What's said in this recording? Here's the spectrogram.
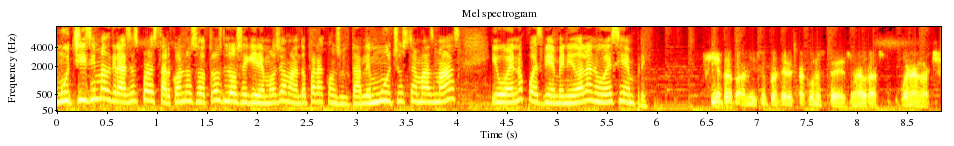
muchísimas gracias por estar con nosotros. Lo seguiremos llamando para consultarle muchos temas más. Y bueno, pues bienvenido a la nube siempre. Siempre para mí es un placer estar con ustedes. Un abrazo. Buenas noches.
